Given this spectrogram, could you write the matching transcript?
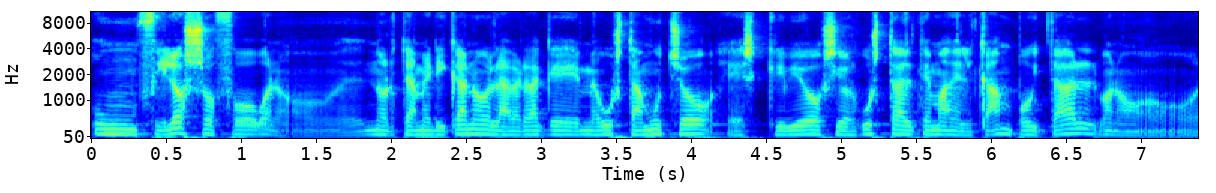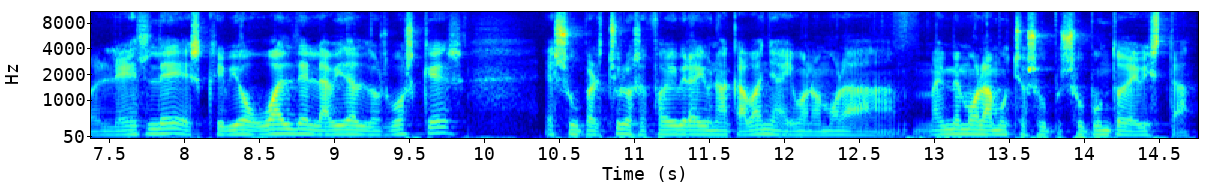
un filósofo, bueno, norteamericano, la verdad que me gusta mucho, escribió, si os gusta el tema del campo y tal, bueno, leedle, escribió Walden, La vida de los bosques, es súper chulo, se fue a vivir ahí una cabaña y bueno, mola, a mí me mola mucho su, punto de vista.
